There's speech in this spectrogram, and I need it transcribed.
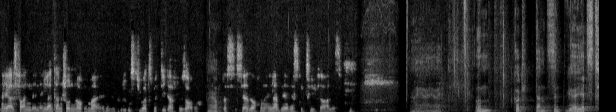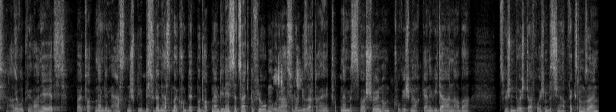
Naja, es fahren in England dann schon noch immer genügend Stewards mit, die dafür sorgen. Ja. Das ist ja doch in England sehr restriktiv da alles. Ei, ei, ei. Ähm, gut, dann sind wir jetzt, also gut, wir waren ja jetzt bei Tottenham, dem ersten Spiel. Bist du dann erstmal komplett nur Tottenham die nächste Zeit geflogen oder hast du dann gesagt, ey, Tottenham ist zwar schön und gucke ich mir auch gerne wieder an, aber zwischendurch darf ruhig ein bisschen Abwechslung sein?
